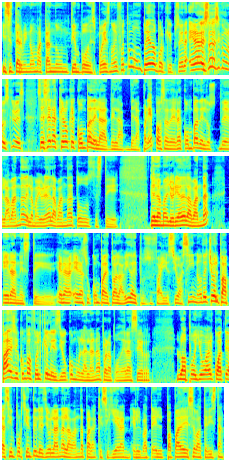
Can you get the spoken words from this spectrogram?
Y se terminó matando un tiempo después, ¿no? Y fue todo un pedo porque pues era, era eso es así como lo escribes. César era creo que compa de la, de la, de la prepa. O sea, era compa de los, de la banda, de la mayoría de la banda, todos, este. De la mayoría de la banda eran este era, era su compa de toda la vida y pues falleció así, ¿no? De hecho, el papá de ese compa fue el que les dio como la lana para poder hacer lo apoyó al cuate a 100% y les dio lana a la banda para que siguieran el, bate- el papá de ese baterista.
